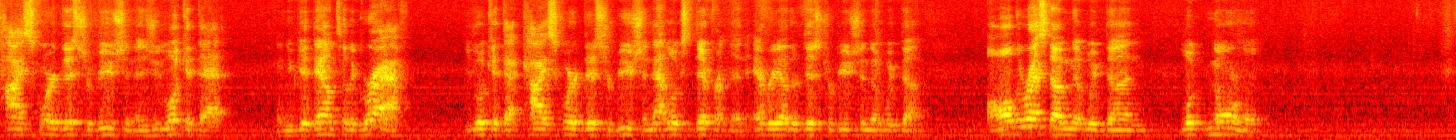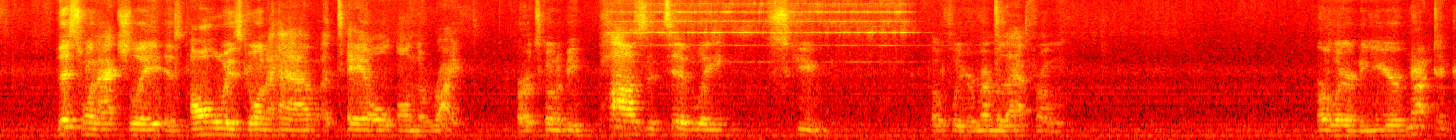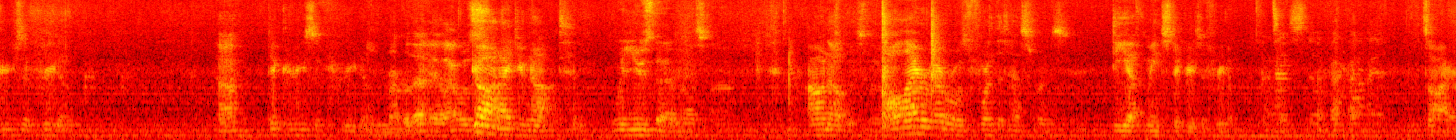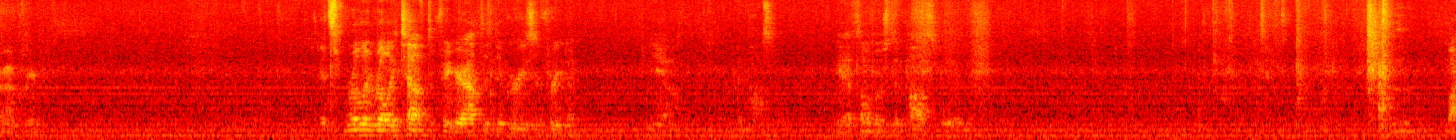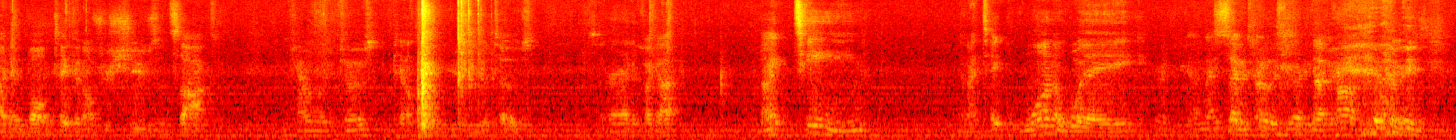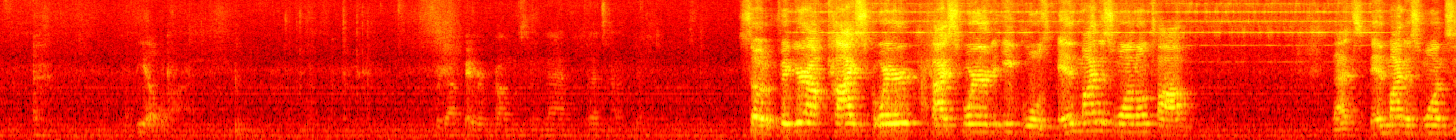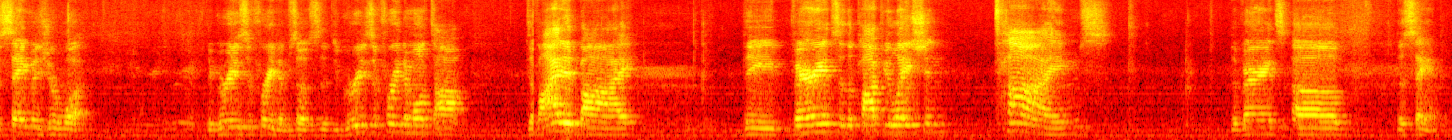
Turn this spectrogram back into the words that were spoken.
Now, chi-square distribution, as you look at that, when you get down to the graph, you look at that chi-squared distribution, that looks different than every other distribution that we've done. All the rest of them that we've done look normal. This one actually is always gonna have a tail on the right, or it's gonna be positively skewed. Hopefully you remember that from earlier in the year. Not degrees of freedom. Huh? Degrees of You freedom. remember that? Yeah, that was. God, I do not. We used that last time. I don't know. all I remember was before the test was DF means degrees of freedom. That's That's it. it. That's all I remember. It's really, really tough to figure out the degrees of freedom. Yeah. Impossible. Yeah, it's almost impossible. Might involve taking off your shoes and socks, Count on your toes. counting using your toes. Is that alright if I got nineteen and I take one away? Seven toes, you already got a problem. That means- That'd be a lot. We got bigger problems than that, that's happening. So to figure out chi squared, chi squared equals n minus one on top. That's n 1 is the same as your what? Degrees of freedom. So it's the degrees of freedom on top divided by the variance of the population times the variance of the sample.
